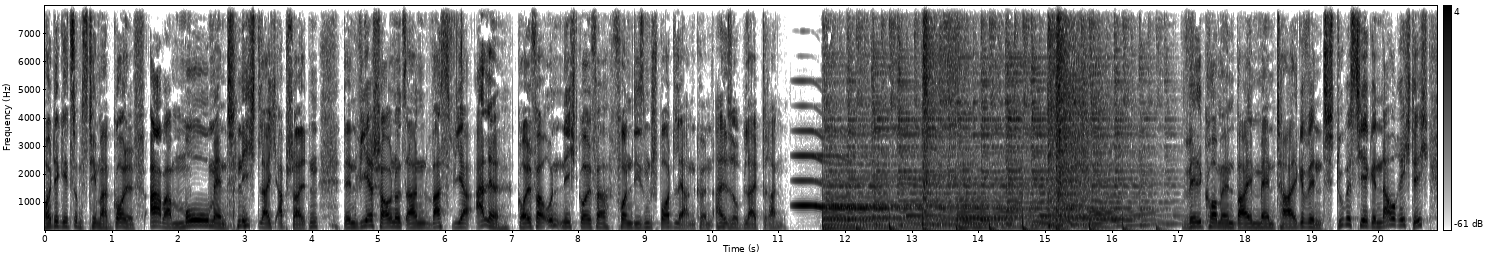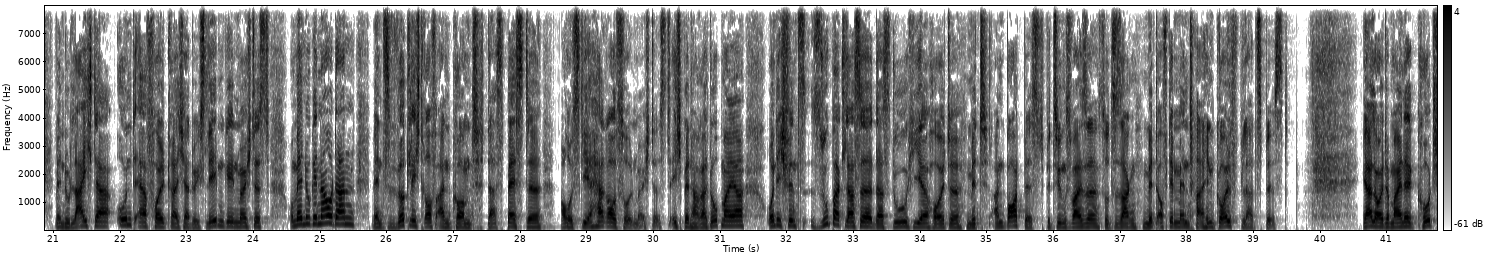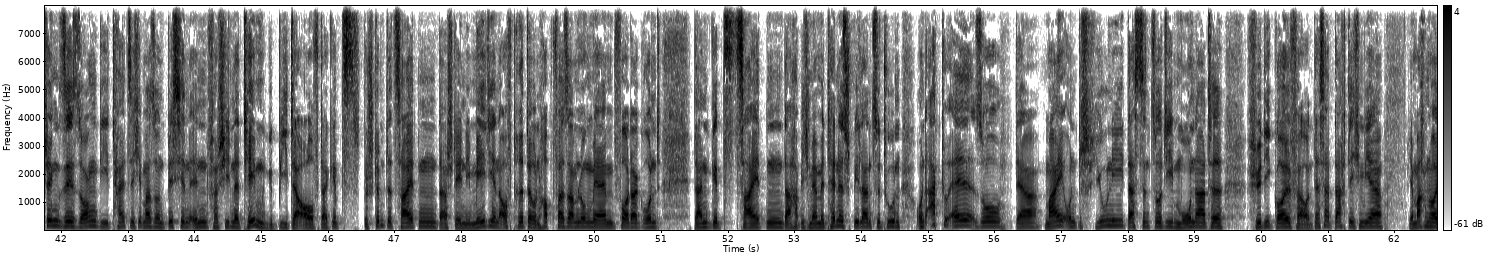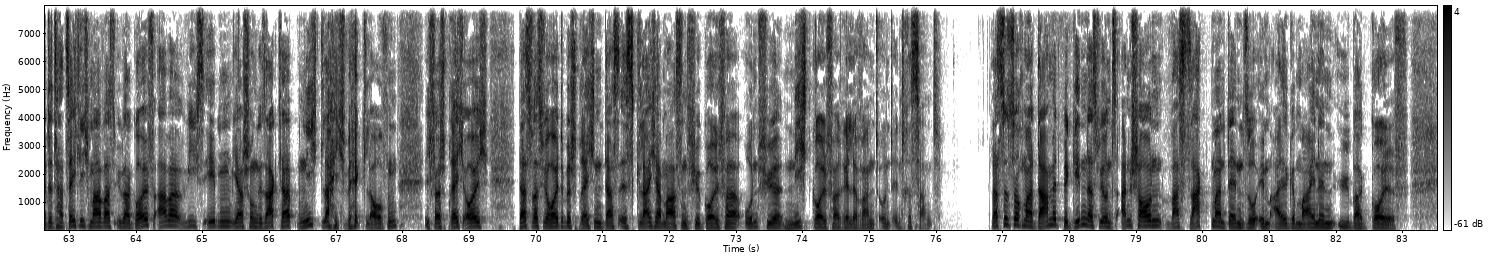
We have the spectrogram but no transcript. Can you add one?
Heute geht's ums Thema Golf. Aber Moment, nicht gleich abschalten, denn wir schauen uns an, was wir alle, Golfer und Nicht-Golfer, von diesem Sport lernen können. Also bleibt dran. Willkommen bei Mental gewinnt. Du bist hier genau richtig, wenn du leichter und erfolgreicher durchs Leben gehen möchtest und wenn du genau dann, wenn es wirklich drauf ankommt, das Beste aus dir herausholen möchtest. Ich bin Harald Dobmeier und ich find's super klasse, dass du hier heute mit an Bord bist, beziehungsweise sozusagen mit auf dem mentalen Golfplatz bist. Ja, Leute, meine Coaching-Saison, die teilt sich immer so ein bisschen in verschiedene Themengebiete auf. Da gibt's bestimmte Zeiten, da stehen die Medienauftritte und Hauptversammlungen mehr im Vordergrund. Dann gibt's Zeiten, da habe ich mehr mit Tennisspielern zu tun. Und aktuell so der Mai und Juni, das sind so die Monate für die Golfer. Und deshalb dachte ich mir, wir machen heute tatsächlich mal was über Golf, aber wie ich es eben ja schon gesagt habe, nicht gleich weglaufen. Ich verspreche euch, das, was wir heute besprechen, das ist gleichermaßen für Golfer und für Nicht-Golfer relevant und interessant. Lasst uns doch mal damit beginnen, dass wir uns anschauen, was sagt man denn so im Allgemeinen über Golf?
